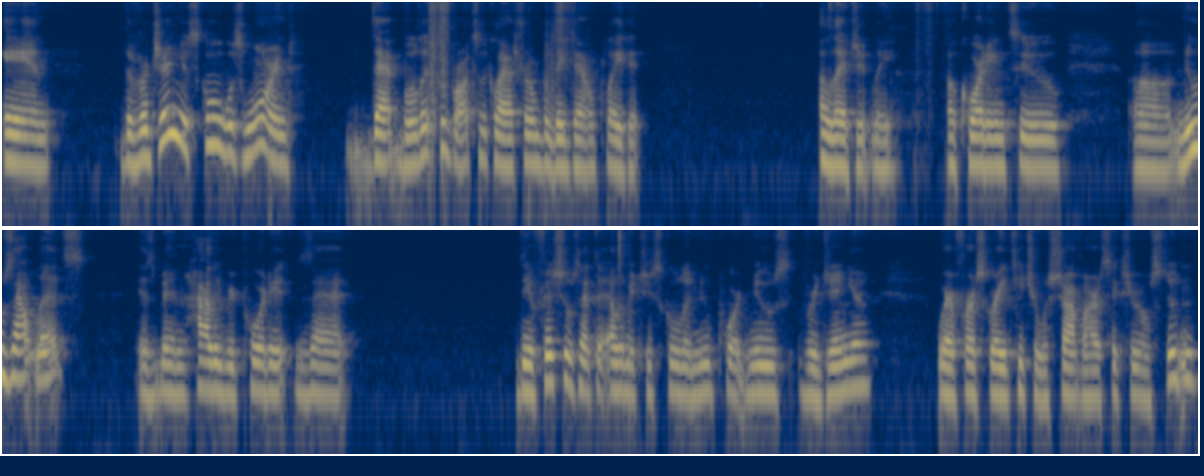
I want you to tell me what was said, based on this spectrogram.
and the Virginia school was warned that bullets were brought to the classroom, but they downplayed it allegedly, according to uh, news outlets. It's been highly reported that the officials at the elementary school in Newport News, Virginia, where a first grade teacher was shot by her six year old student,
